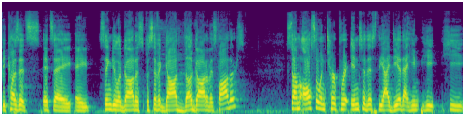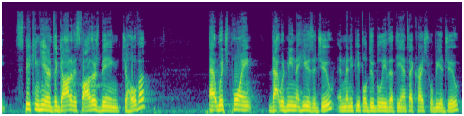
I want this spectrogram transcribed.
because it's, it's a, a singular God, a specific God, the God of his fathers? Some also interpret into this the idea that he, he, he speaking here, the God of his fathers being Jehovah, at which point that would mean that he was a Jew, and many people do believe that the Antichrist will be a Jew,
